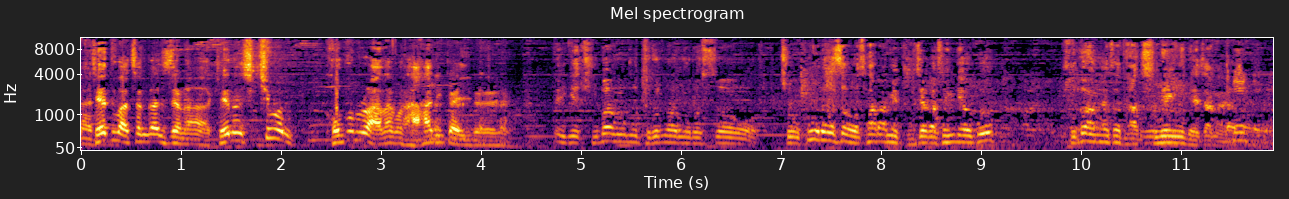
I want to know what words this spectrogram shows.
음, 맞아요. 걔도 마찬가지잖아. 걔는 시키면 거부를 안 하고 다 하니까 일을. 이게 주방으로 들어감으로써 저 홀에서 사람이 부재가 생겨도 주방에서 다 진행이 되잖아요. 네, 네.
